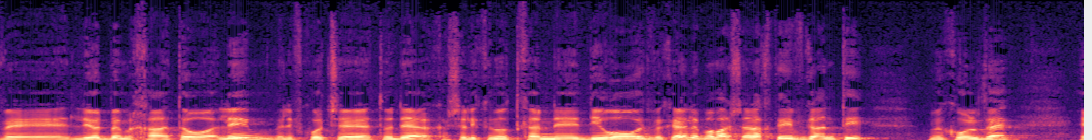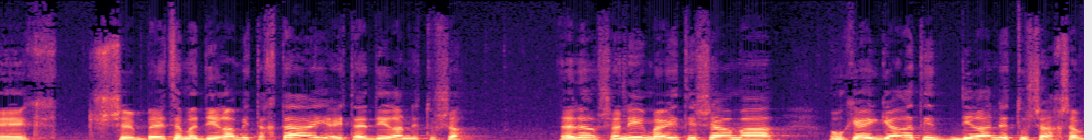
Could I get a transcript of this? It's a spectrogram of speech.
ולהיות במחאת האוהלים, ולבכות שאתה יודע, קשה לקנות כאן אה, דירות וכאלה. ממש, הלכתי, הפגנתי וכל זה. אה, כשבעצם הדירה מתחתיי הייתה דירה נטושה. בסדר? שנים הייתי שם, אוקיי? גרתי דירה נטושה. עכשיו,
